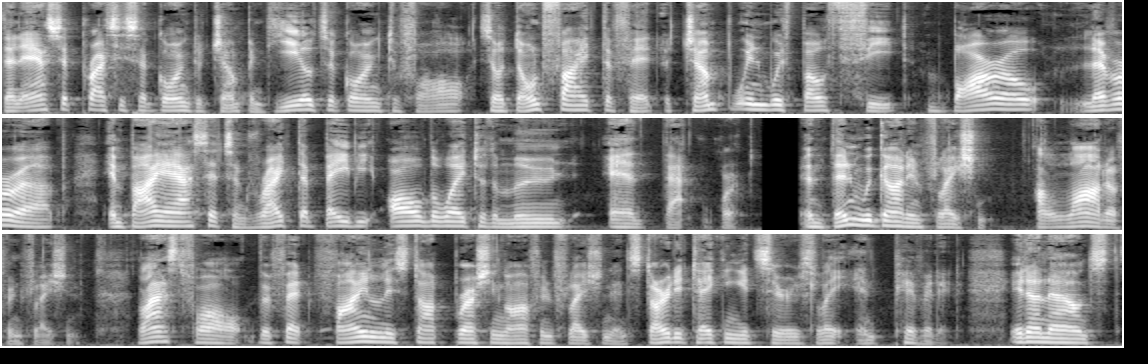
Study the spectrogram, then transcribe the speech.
then asset prices are going to jump and yields are going to fall. So don't fight the Fed. Jump in with both feet, borrow, lever up, and buy assets and ride the baby all the way to the moon. And that worked. And then we got inflation a lot of inflation. Last fall, the Fed finally stopped brushing off inflation and started taking it seriously and pivoted. It announced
